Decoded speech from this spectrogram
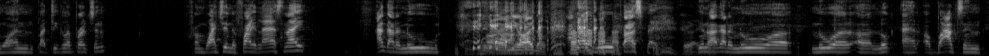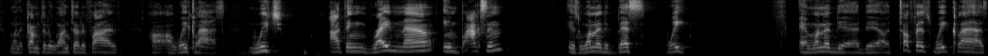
one particular person. From watching the fight last night, I got a new a new idol. I got a new prospect. Right, You know, I got a new uh, newer uh, look at uh, boxing when it comes to the 135 uh, uh, weight class, which I think right now in boxing is one of the best weight and one of the the uh, toughest weight class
